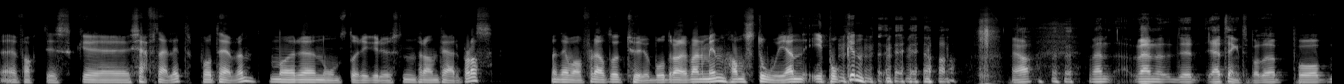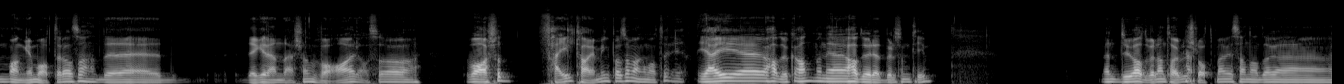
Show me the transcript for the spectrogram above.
eh, faktisk eh, kjefter litt på TV-en når eh, noen står i grusen fra en fjerdeplass. Men det var fordi at turbodriveren min, han sto igjen i pukken. ja. Ja, men, men det, jeg tenkte på det på mange måter, altså. Det, det greiene der som var, altså Det var så feil timing på så mange måter. Jeg eh, hadde jo ikke han, men jeg hadde jo Red Bull som team. Men du hadde vel antagelig slått meg hvis han hadde eh,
